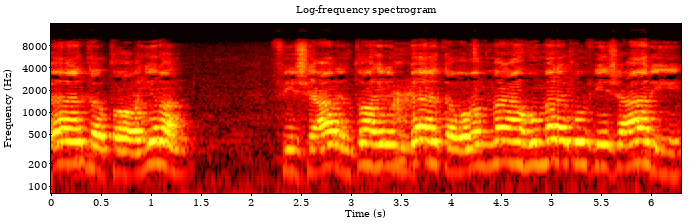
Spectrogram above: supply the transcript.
bâte tahiran fi şiarin tahirin bâte ve men ma'ahu melekun fi şiarihi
